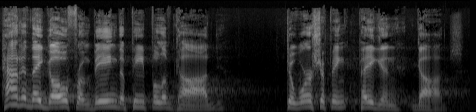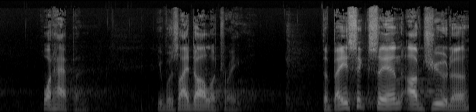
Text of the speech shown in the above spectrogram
How did they go from being the people of God to worshiping pagan gods? What happened? It was idolatry. The basic sin of Judah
